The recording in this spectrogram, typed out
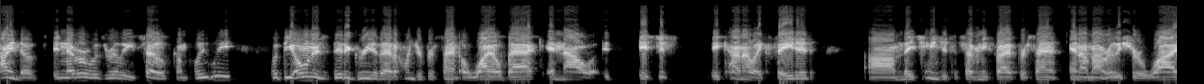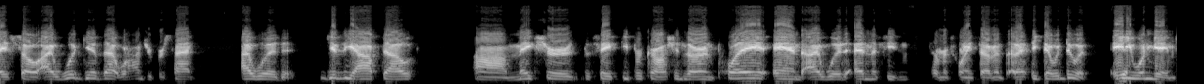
kind of. It never was really settled completely, but the owners did agree to that 100% a while back, and now it, it just it kind of like faded. Um, they changed it to 75%, and I'm not really sure why. So I would give that 100%. I would give the opt out, um, make sure the safety precautions are in play, and I would end the season September 27th. And I think that would do it. 81 games.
